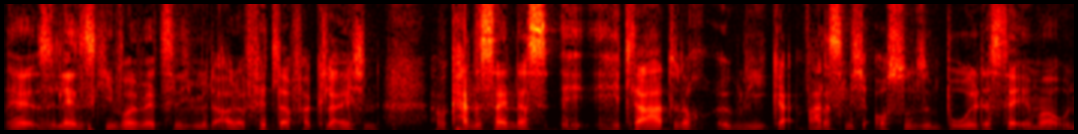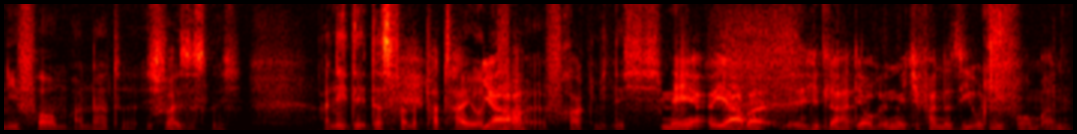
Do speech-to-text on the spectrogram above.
ne, Zelensky wollen wir jetzt nicht mit Adolf Hitler vergleichen, aber kann es sein, dass Hi- Hitler hatte doch irgendwie, war das nicht auch so ein Symbol, dass der immer Uniform anhatte? Ich weiß es nicht. Ah nee, das war eine Parteiuniform, Ja. äh, frag mich nicht. Nee, ja, aber äh, Hitler hat ja auch irgendwelche Fantasieuniformen an.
